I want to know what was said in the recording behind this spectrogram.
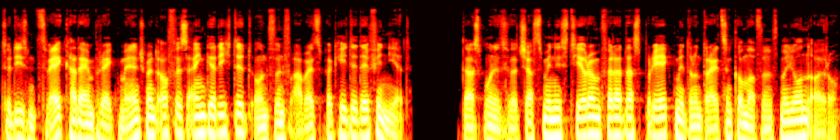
Zu diesem Zweck hat er ein Projektmanagement Office eingerichtet und fünf Arbeitspakete definiert. Das Bundeswirtschaftsministerium fördert das Projekt mit rund 13,5 Millionen Euro.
